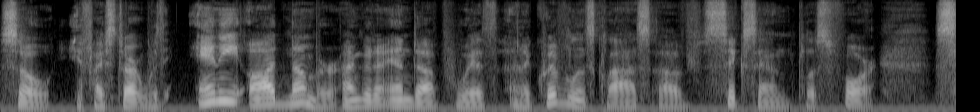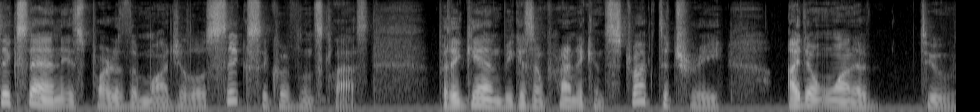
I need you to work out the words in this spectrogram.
So if I start with any odd number, I'm going to end up with an equivalence class of 6n plus 4. 6n is part of the modulo 6 equivalence class. But again, because I'm trying to construct the tree, I don't want to do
